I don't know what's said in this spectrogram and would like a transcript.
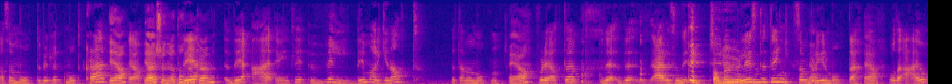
Altså motebilder, moteklær. Ja, Ja. jeg skjønner at det handler om klær, det er egentlig veldig marginalt, dette med moten. ja. Fordi at det, det, det er liksom de utroligste ting som Ja. blir mote. Ja. Og det er jo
